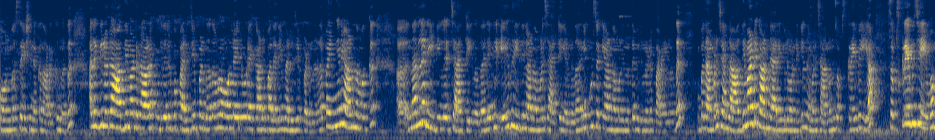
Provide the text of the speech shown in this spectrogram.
കോൺവെർസേഷൻ ഒക്കെ നടക്കുന്നത്. അല്ലെങ്കിൽ ഒരു ആദ്യമായിട്ട് ഒരാളെ കൂടുതലും ഇപ്പോൾ പരിചയപ്പെടുന്നത് നമ്മൾ ഓൺലൈനിലൂടെയൊക്കെയാണ് പലരെയും പരിചയപ്പെടുന്നത്. അപ്പോൾ എങ്ങനെയാണ് നമുക്ക് നല്ല രീതിയിൽ ചാറ്റ് ചെയ്യുന്നത്? അല്ലെങ്കിൽ ഏത് രീതിയിലാണ് നമ്മൾ ചാറ്റ് ചെയ്യേണ്ടത്? അതിനെക്കുറിച്ചൊക്കെയാണ് നമ്മൾ ഇന്നത്തെ വീഡിയോയിലൂടെ പറയുന്നത്. അപ്പോൾ നമ്മുടെ ചാനൽ ആദ്യമായിട്ട് കാണുന്ന ആരെങ്കിലും ഉണ്ടെങ്കിൽ നമ്മുടെ ചാനൽ സബ്സ്ക്രൈബ് ചെയ്യുക. സബ്സ്ക്രൈബ് ചെയ്യുമ്പം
